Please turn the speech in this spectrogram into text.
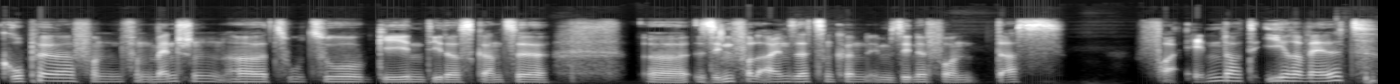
Gruppe von, von Menschen äh, zuzugehen, die das Ganze äh, sinnvoll einsetzen können im Sinne von, das verändert ihre Welt.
